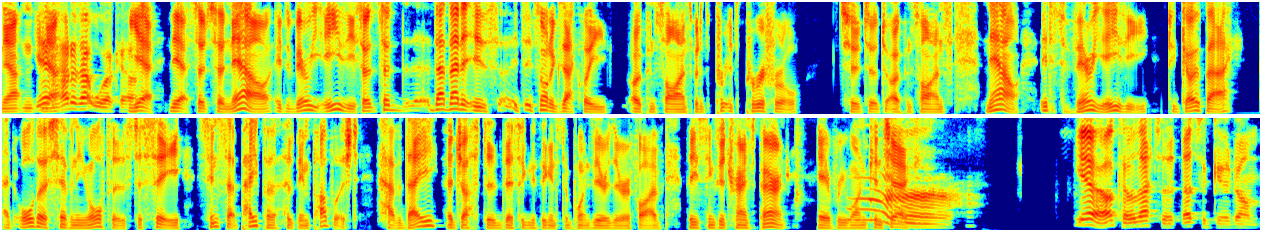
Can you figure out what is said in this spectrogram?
Now, Yeah, now, how did that work out? yeah, yeah. So so now it's very easy. So so th- that that is it's it's not exactly open science, but it's per, it's peripheral to, to to open science. Now it is very easy to go back at all those 70 authors to see since that paper has been published, have they adjusted their significance to 0.005? These things are transparent. Everyone can check. Ah. Yeah, okay, well that's a that's a good um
